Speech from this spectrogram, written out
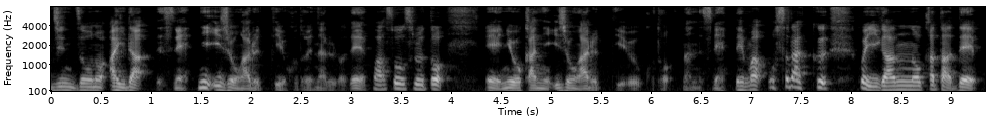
腎臓の間ですね、に異常があるっていうことになるので、まあそうすると、えー、尿管に異常があるっていうことなんですね。で、まあおそらく、これ胃がんの方で、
